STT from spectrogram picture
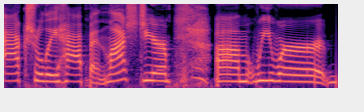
actually happened. Last year, um, we were.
